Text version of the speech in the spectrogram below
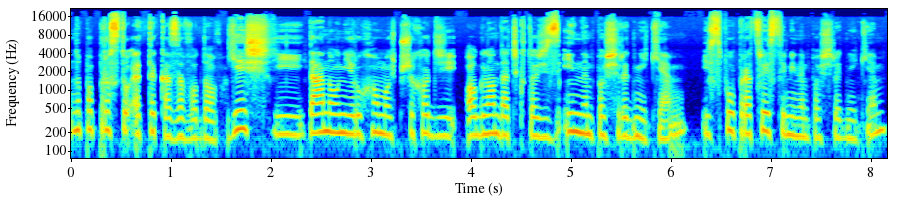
No po prostu etyka zawodowa. Jeśli daną nieruchomość przychodzi oglądać ktoś z innym pośrednikiem i współpracuje z tym innym pośrednikiem,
